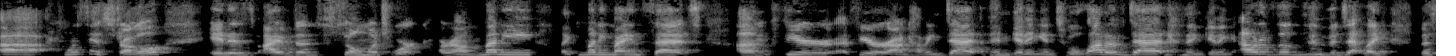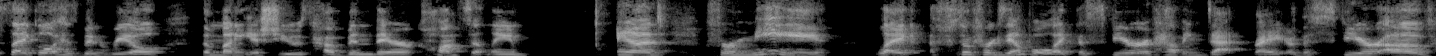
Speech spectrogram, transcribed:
uh, I want to say a struggle. It is. I've done so much work around money, like money mindset, um, fear, fear around having debt, then getting into a lot of debt, then getting out of the the debt. Like the cycle has been real. The money issues have been there constantly, and for me, like so, for example, like the fear of having debt, right, or the fear of,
